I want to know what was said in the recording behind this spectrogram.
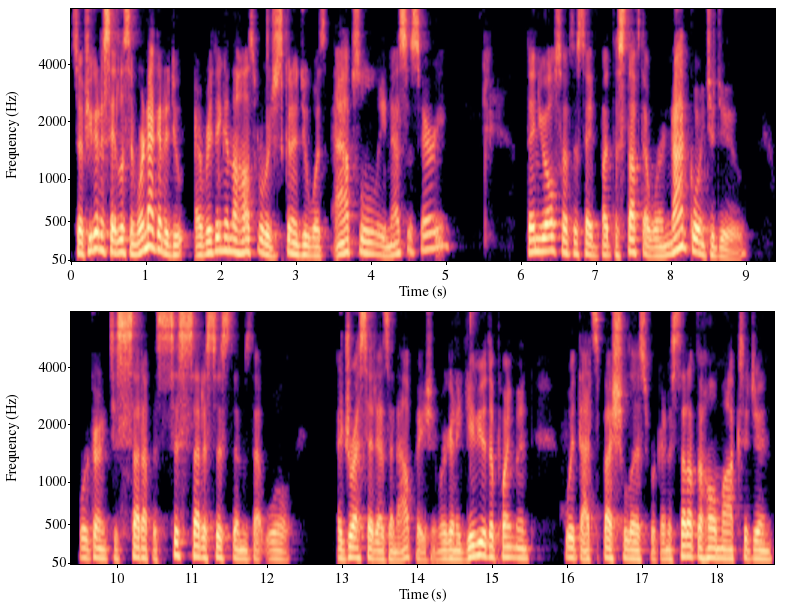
So if you're going to say, listen, we're not going to do everything in the hospital, we're just going to do what's absolutely necessary. then you also have to say, but the stuff that we're not going to do, we're going to set up a set of systems that will address it as an outpatient. We're going to give you the appointment with that specialist. We're going to set up the home oxygen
